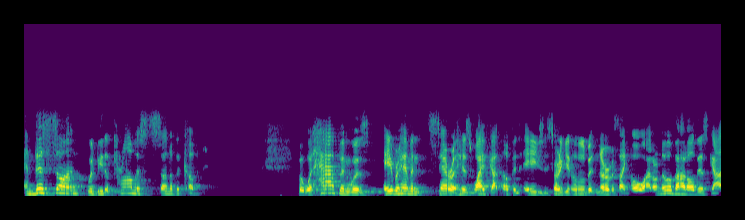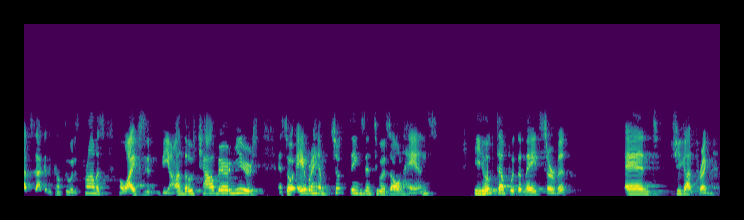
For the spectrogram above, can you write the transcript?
And this son would be the promised son of the covenant. But what happened was Abraham and Sarah, his wife, got up in age. They started getting a little bit nervous, like, oh, I don't know about all this. God's not going to come through with his promise. My wife's beyond those childbearing years. And so Abraham took things into his own hands. He hooked up with the maidservant, and she got pregnant.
